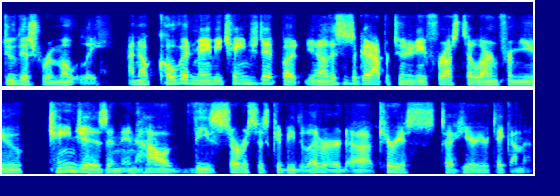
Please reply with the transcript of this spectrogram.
do this remotely. I know covid maybe changed it but you know this is a good opportunity for us to learn from you changes and in how these services could be delivered. Uh, curious to hear your take on that.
